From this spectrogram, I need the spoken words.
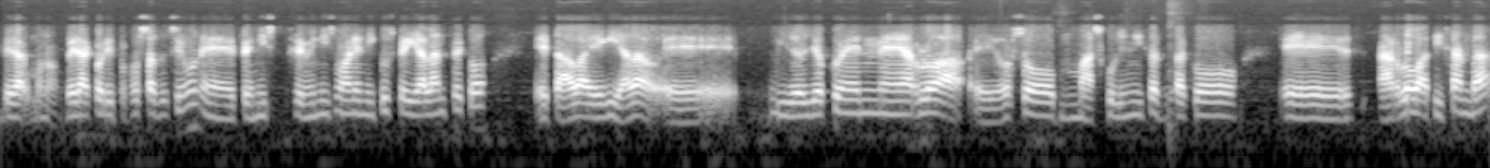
berak, bueno, berak hori proposatu zigun, e, feminismoaren ikuspegi alantzeko, eta ba, egia da, e, bideo jokoen arloa e, oso maskulinizatutako e, arlo bat izan da,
